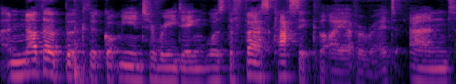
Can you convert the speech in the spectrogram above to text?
another book that got me into reading was the first classic that I ever read, and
